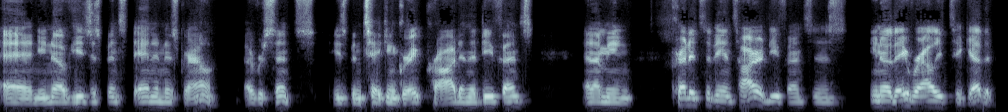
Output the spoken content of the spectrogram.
And, you know, he's just been standing his ground ever since. He's been taking great pride in the defense. And I mean, credit to the entire defense is, you know, they rallied together.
